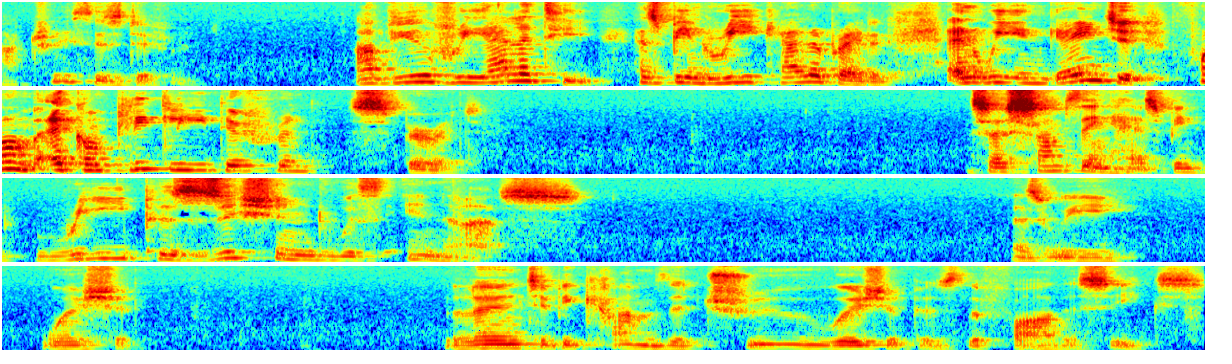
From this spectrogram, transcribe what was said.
Our truth is different. Our view of reality has been recalibrated, and we engage it from a completely different spirit. So something has been repositioned within us as we worship. Learn to become the true worshippers the Father seeks.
